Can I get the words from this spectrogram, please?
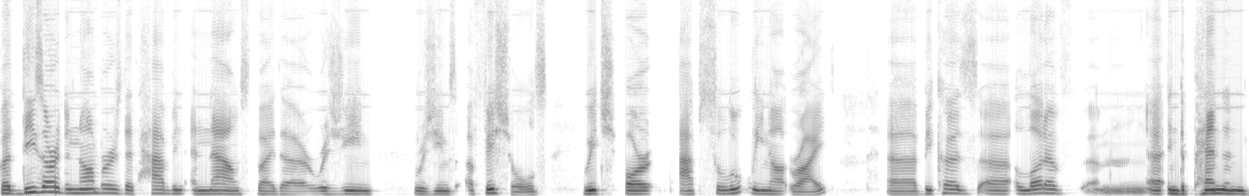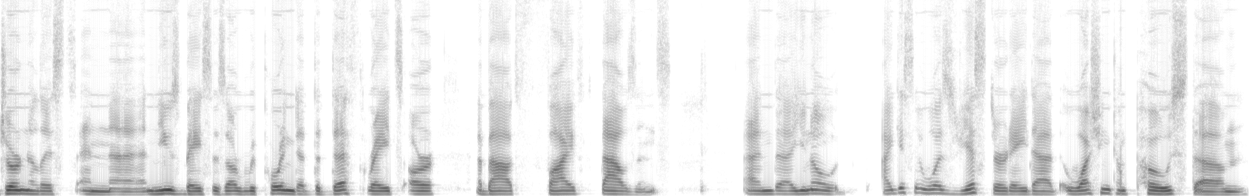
But these are the numbers that have been announced by the regime regime's officials, which are absolutely not right. Uh, because uh, a lot of um, uh, independent journalists and uh, news bases are reporting that the death rates are about 5,000. And, uh, you know, I guess it was yesterday that Washington Post um,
